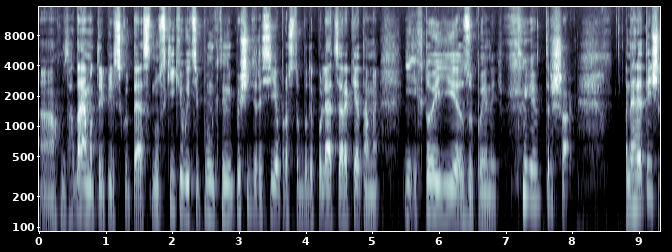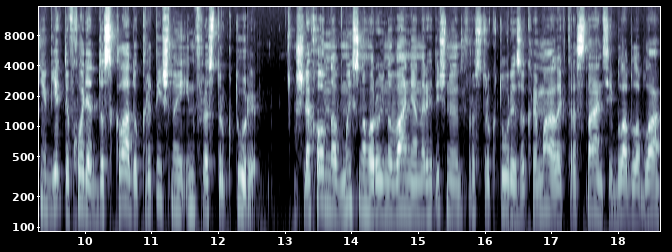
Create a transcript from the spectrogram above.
А, Згадаємо трипільську ТЕС. Ну скільки ви ці пункти не пишіть, Росія просто буде пулятися ракетами, і, і хто її зупинить? Тришак. Енергетичні об'єкти входять до складу критичної інфраструктури. Шляхом навмисного руйнування енергетичної інфраструктури, зокрема електростанцій, бла бла бла.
